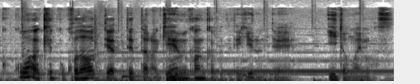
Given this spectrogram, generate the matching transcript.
ここは結構こだわってやってったらゲーム感覚でできるんでいいと思います。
